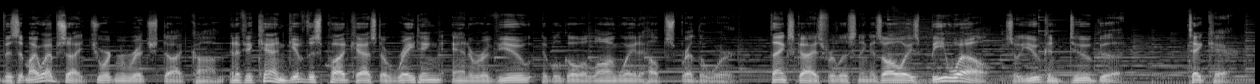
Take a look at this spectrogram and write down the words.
visit my website, jordanrich.com. And if you can, give this podcast a rating and a review. It will go a long way to help spread the word. Thanks, guys, for listening. As always, be well so you can do good. Take care.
